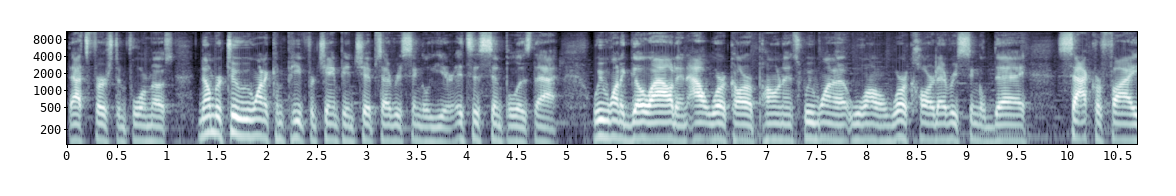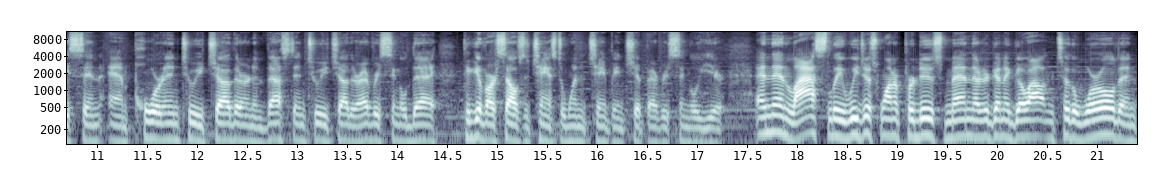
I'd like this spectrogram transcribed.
That's first and foremost. Number two, we want to compete for championships every single year. It's as simple as that. We want to go out and outwork our opponents. We want to, we want to work hard every single day, sacrifice and, and pour into each other and invest into each other every single day to give ourselves a chance to win a championship every single year. And then lastly, we just want to produce men that are going to go out into the world and,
